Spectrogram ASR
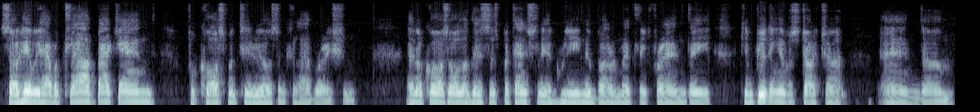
So here we have a cloud backend for course materials and collaboration. And of course, all of this is potentially a green, environmentally friendly computing infrastructure, and um,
